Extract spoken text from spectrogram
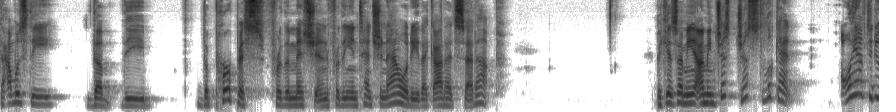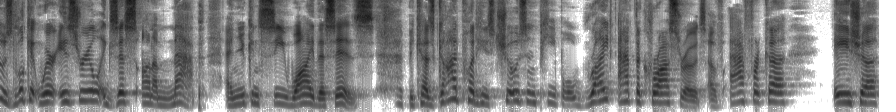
That was the, the, the the purpose for the mission, for the intentionality that God had set up. Because I mean, I mean, just, just look at, all you have to do is look at where Israel exists on a map and you can see why this is. Because God put his chosen people right at the crossroads of Africa, Asia,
